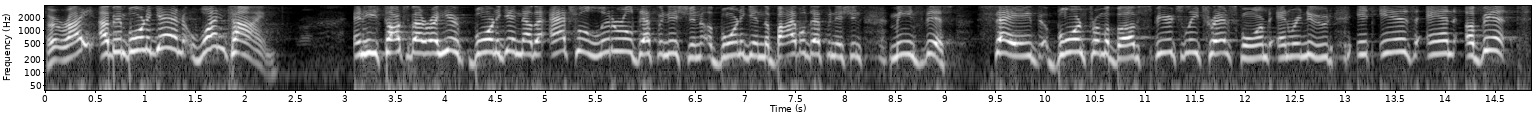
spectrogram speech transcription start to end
Uh, right? I've been born again one time. And he talks about it right here born again. Now, the actual literal definition of born again, the Bible definition, means this saved, born from above, spiritually transformed, and renewed. It is an event.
